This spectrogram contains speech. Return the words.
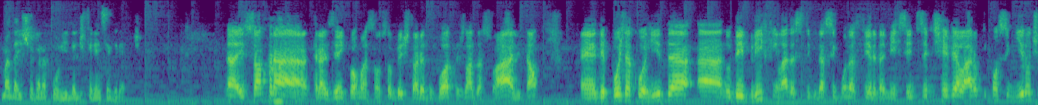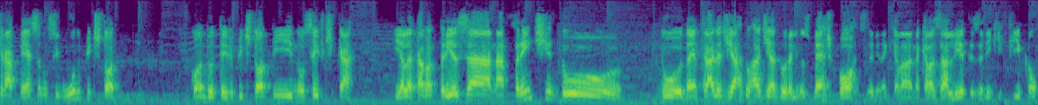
mas daí chega na corrida a diferença é grande. Não, e só para trazer a informação sobre a história do Bottas lá da Soalho e tal, é, depois da corrida, a, no debriefing lá da, da segunda-feira da Mercedes, eles revelaram que conseguiram tirar a peça no segundo pit stop, quando teve o pit stop no safety car. E ela estava presa na frente do, do, da entrada de ar do radiador, ali nos boards, ali naquela, naquelas aletas ali que ficam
